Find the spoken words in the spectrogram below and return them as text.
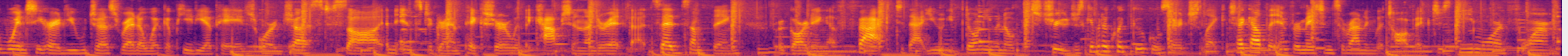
when she heard you just read a Wikipedia page or just saw an Instagram picture with a caption under it that said something regarding a fact that you don't even know if it's true. Just give it a quick Google search. Like, check out the information surrounding the topic. Just be more informed.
